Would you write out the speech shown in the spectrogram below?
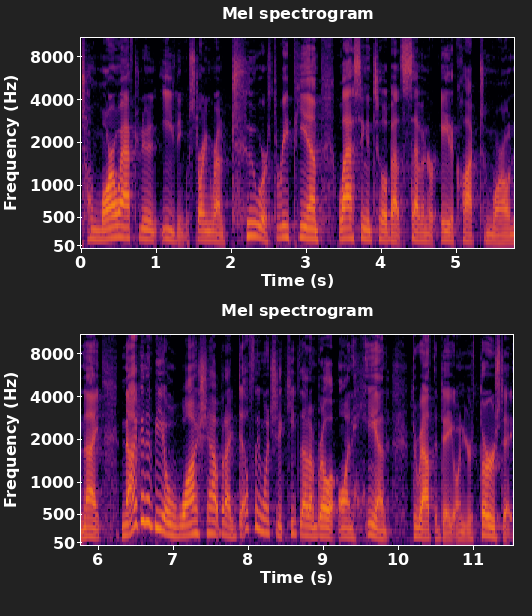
tomorrow afternoon and evening. We're starting around 2 or 3 p.m., lasting until about 7 or 8 o'clock tomorrow night. Not going to be a washout, but I definitely want you to keep that umbrella on hand throughout the day on your Thursday.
